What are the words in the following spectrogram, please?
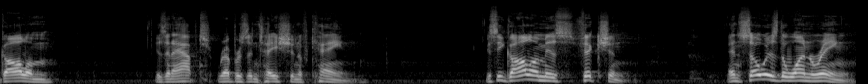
Gollum is an apt representation of Cain. You see, Gollum is fiction, and so is the One Ring.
